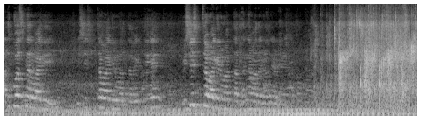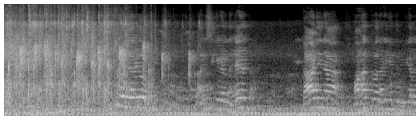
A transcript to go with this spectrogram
ಅದಕ್ಕೋಸ್ಕರವಾಗಿ ವಿಶಿಷ್ಟವಾಗಿರುವಂತ ವ್ಯಕ್ತಿಗೆ ವಿಶಿಷ್ಟವಾಗಿರುವಂತಹ ಧನ್ಯವಾದಗಳನ್ನು ಹೇಳಿ ಒಂದೆರಡು ಅನಿಸಿಕೆಗಳನ್ನ ಹೇಳ್ತಾ, ಕಾಡಿನ ಮಹತ್ವ ನನಗಿಂತ ನಿಮಗೆಲ್ಲ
